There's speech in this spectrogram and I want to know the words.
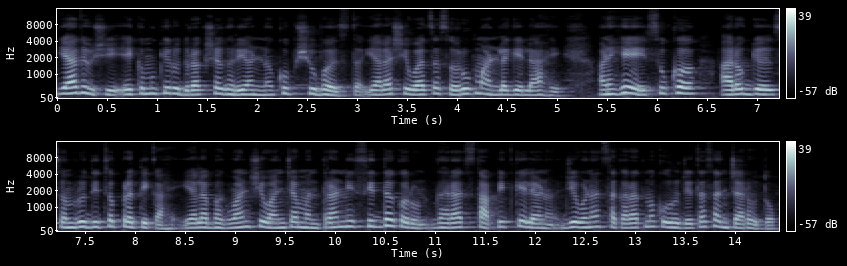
या दिवशी एकमुखी रुद्राक्ष घरी आणणं खूप शुभ असतं. याला शिवाचं स्वरूप मानलं गेलं आहे आणि हे सुख आरोग्य समृद्धीचं प्रतीक आहे. याला भगवान शिवांच्या मंत्रांनी सिद्ध करून घरात स्थापित केल्यानं जीवनात सकारात्मक ऊर्जेचा संचार होतो.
